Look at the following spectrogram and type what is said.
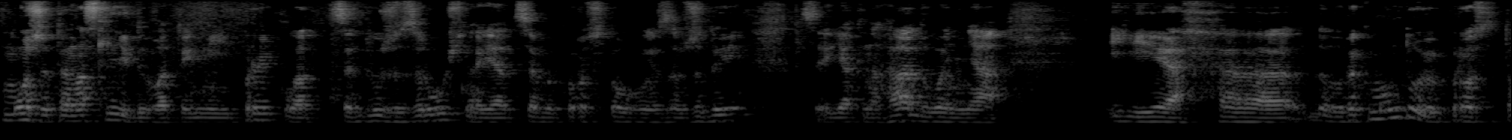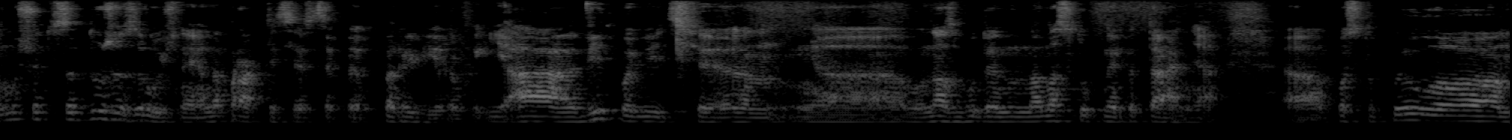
можете наслідувати мій приклад. Це дуже зручно. Я це використовую завжди. Це як нагадування. І е, ну, рекомендую просто, тому що це дуже зручно. Я на практиці це перевірив. І, а відповідь е, е, у нас буде на наступне питання. Е, Поступило,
